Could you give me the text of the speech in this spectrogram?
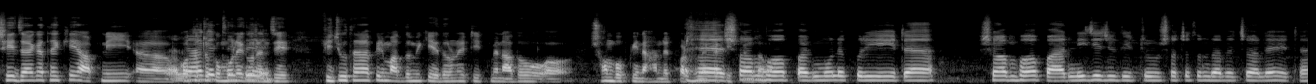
সেই জায়গা থেকে আপনি আমি কতটুকু মনে করেন যে ফিজিওথেরাপির মাধ্যমে কি এ ধরনের ট্রিটমেন্ট আদৌ সম্ভব কিনা হান্ড্রেড পার্সেন্ট সম্ভব। আমি মনে করি এটা সম্ভব আর নিজে যদি একটু সচেতন ভাবে চলে এটা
